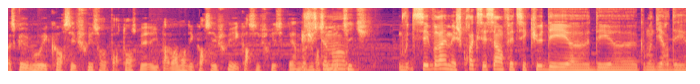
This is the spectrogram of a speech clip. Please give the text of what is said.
Est-ce que le mot écorce et fruits sont importants Parce qu'il parle vraiment d'écorce et fruits. Écorce et fruits, c'est quand même Justement. thématique. C'est vrai, mais je crois que c'est ça en fait. C'est que des, euh, des euh, comment dire, des,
